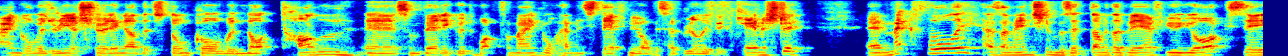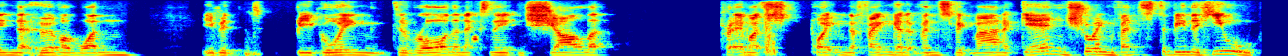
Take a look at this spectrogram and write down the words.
Angle was reassuring her that Stone Cold would not turn. Uh, some very good work from Angle. Him and Stephanie always had really good chemistry. Uh, Mick Foley, as I mentioned, was at WWF New York saying that whoever won, he would be going to Raw the next night in Charlotte, pretty much pointing the finger at Vince McMahon again, showing Vince to be the heel.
